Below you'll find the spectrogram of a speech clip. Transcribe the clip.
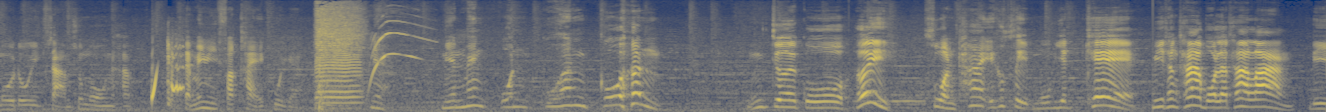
มูดูอีก 3 ชั่วโมงนะครับ แต่ไม่มีฟักไข่ให้คุยกันเนี่ยเนียนแม่งกวนกวนกวนมึงเจอกูเฮ้ย ส่วนท่าเอ็กซ์ i ีฟมูฟยัดแค่มีทั้งท่าบนและท่าล่างดี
